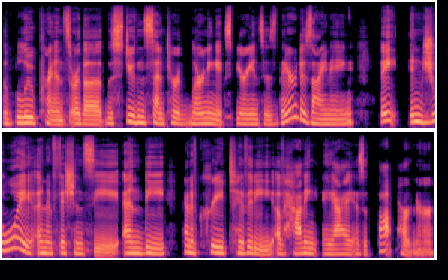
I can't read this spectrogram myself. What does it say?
the blueprints or the, the student centered learning experiences they're designing, they enjoy an efficiency and the kind of creativity of having AI as a thought partner.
